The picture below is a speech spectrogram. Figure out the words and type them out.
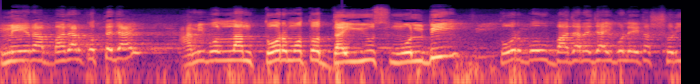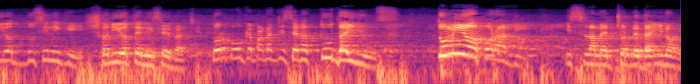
মেয়েরা বাজার করতে যায়। আমি বললাম, তোর মতো দাইয়ুস মলবি, তোর বউ বাজারে যাই বলে এটা শরীয়ত দূষি নাকি? শরীয়তে নিষেধ আছে। তোর বউকে পাঠাচ্ছি, সেটা তু দাইয়ুস তুমি অপরাধী। ইসলামের জন্য দায়ী নয়।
